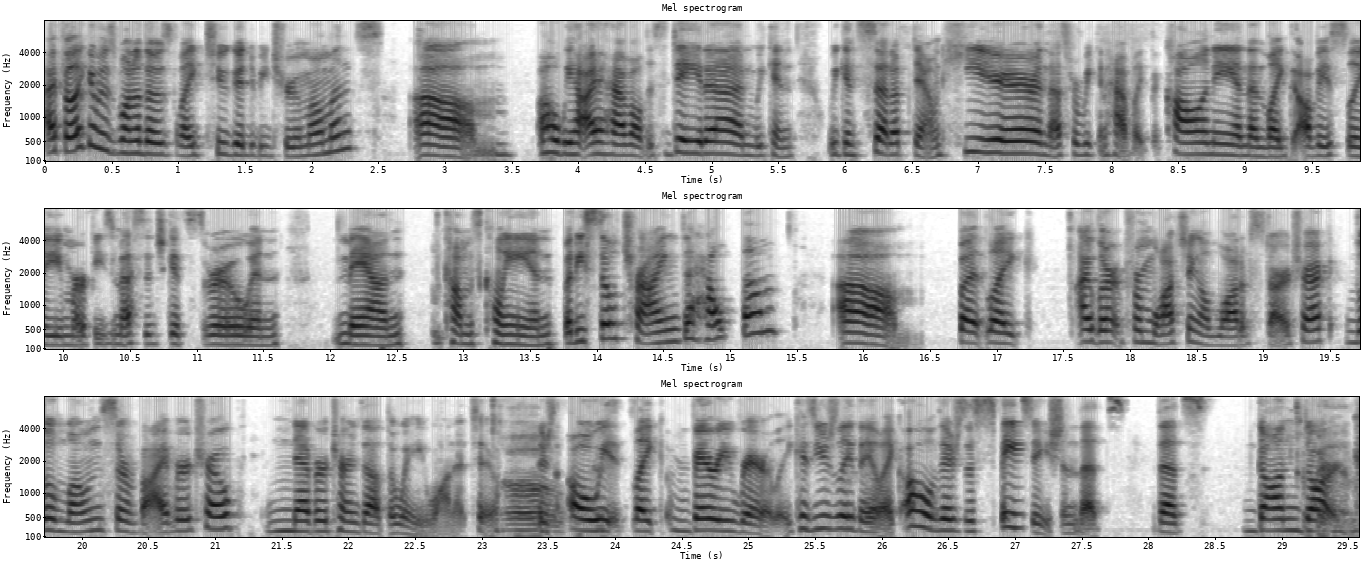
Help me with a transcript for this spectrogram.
I felt like it was one of those like too good to be true moments. Um, oh, we I have all this data and we can we can set up down here and that's where we can have like the colony and then like obviously Murphy's message gets through and Mann comes clean, but he's still trying to help them. Um, but like I learned from watching a lot of Star Trek, the lone survivor trope never turns out the way you want it to Oh, there's always like very rarely because usually they like oh there's a space station that's that's gone dark.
